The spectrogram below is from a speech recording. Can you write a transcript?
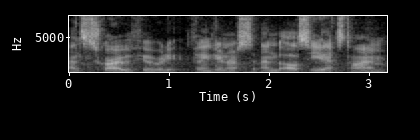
and subscribe if you're really feeling generous, and I'll see you next time.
